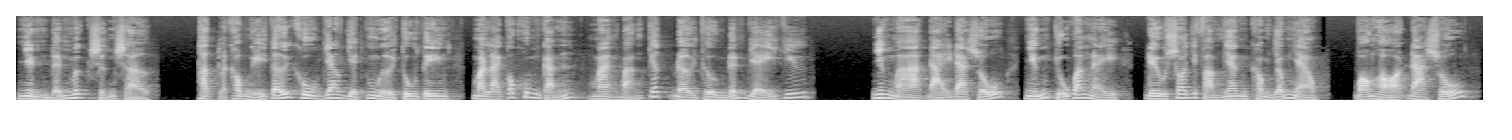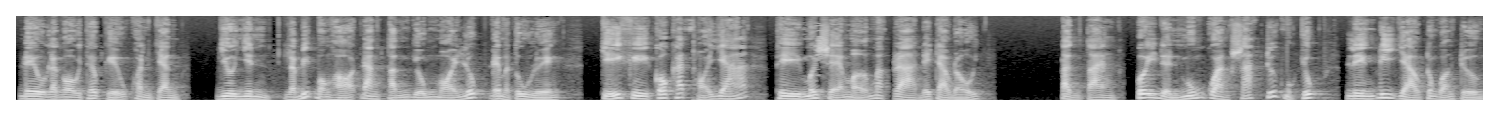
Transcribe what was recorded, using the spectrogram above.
nhìn đến mức sững sờ. Thật là không nghĩ tới khu giao dịch của người tu tiên mà lại có khung cảnh mang bản chất đời thường đến vậy chứ. Nhưng mà đại đa số những chủ quán này đều so với phạm nhân không giống nhau. Bọn họ đa số đều là ngồi theo kiểu khoanh chân. Vừa nhìn là biết bọn họ đang tận dụng mọi lúc để mà tu luyện. Chỉ khi có khách hỏi giá thì mới sẽ mở mắt ra để trao đổi. Tần Tàng có ý định muốn quan sát trước một chút, liền đi vào trong quảng trường,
